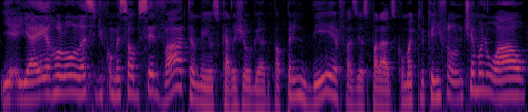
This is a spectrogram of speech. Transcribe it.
E, e aí rolou um lance de começar a observar também os caras jogando, pra aprender a fazer as paradas. Como aquilo que a gente falou, não tinha manual,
